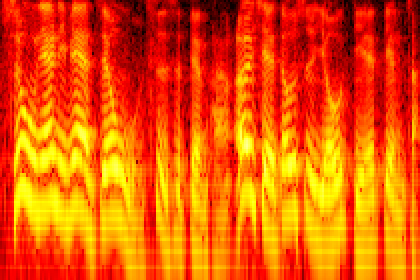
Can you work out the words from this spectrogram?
十五年里面只有五次是变盘，而且都是由跌变涨，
